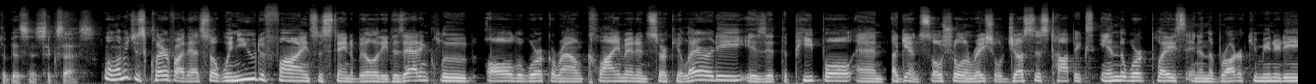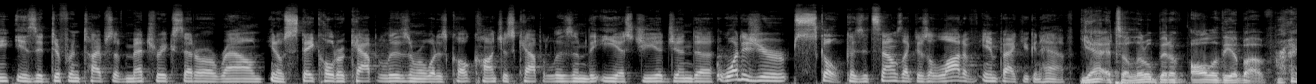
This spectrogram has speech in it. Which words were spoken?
the business success. Well, let me just clarify that. So when you define sustainability, does that include all the work around climate and circularity? Is it the people and again, social and racial justice topics in the workplace and in the broader community? Is it different types of metrics that are around, you know, stakeholder capitalism or what is called conscious capitalism, the ESG agenda? What is your scope? Because it sounds like there's a lot of impact you can have. Yeah, it's a little bit of all of the above, right?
